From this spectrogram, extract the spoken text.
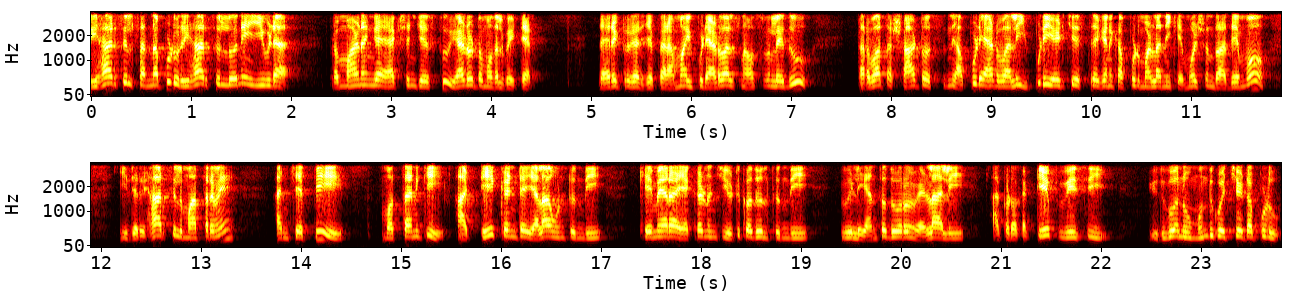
రిహార్సల్స్ అన్నప్పుడు రిహార్సల్లోనే ఈవిడ బ్రహ్మాండంగా యాక్షన్ చేస్తూ ఏడవటం మొదలు పెట్టారు డైరెక్టర్ గారు చెప్పారు అమ్మా ఇప్పుడు ఏడవాల్సిన అవసరం లేదు. తర్వాత షాట్ వస్తుంది అప్పుడు ఏడవాలి. ఇప్పుడు ఏడ్ చేస్తే కనుక అప్పుడు మళ్ళీ నీకు ఎమోషన్ రాదేమో. ఇది రిహార్సల్ మాత్రమే అని చెప్పి మొత్తానికి ఆ టేక్ అంటే ఎలా ఉంటుంది? కెమెరా ఎక్కడి నుంచి ఎటు కదులుతుంది వీళ్ళు ఎంత దూరం వెళ్ళాలి? అక్కడ ఒక టేప్ వేసి ఇదిగో నువ్వు ముందుకు వచ్చేటప్పుడు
